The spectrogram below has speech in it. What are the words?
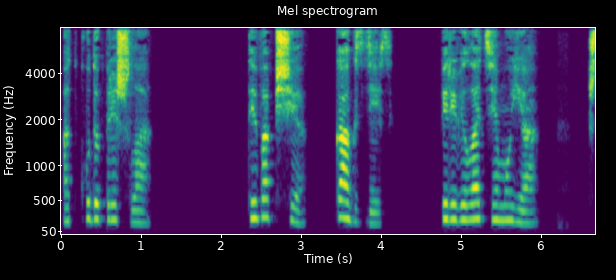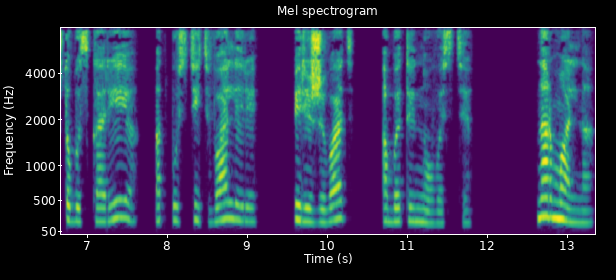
откуда пришла. Ты вообще как здесь? Перевела тему я, чтобы скорее отпустить Валери переживать об этой новости. Нормально,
